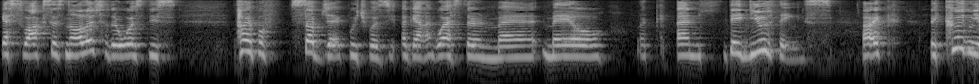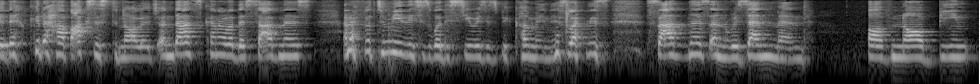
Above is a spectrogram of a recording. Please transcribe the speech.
gets to access knowledge. So there was this type of subject which was again a Western ma- male, like, and they knew things like they could knew they could have access to knowledge, and that's kind of like the sadness. And I feel to me this is what the series is becoming. It's like this sadness and resentment of not being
